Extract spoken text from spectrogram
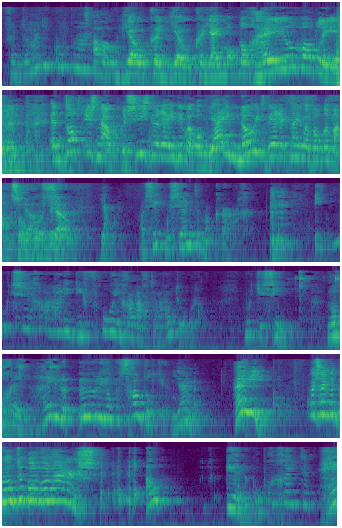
vandaar die kop aan. Oh, Joke, Joke, jij moet nog heel wat leren. En dat is nou precies de reden waarom jij nooit werknemer van de maand zal worden. zo. Ja, Als ik mijn centen maar krijg. ik moet zeggen, Ali, die vlooien gaan achteruit hoor. Moet je zien. Nog geen hele euro op het schoteltje. ja, maar... Hé, hey, waar zijn mijn boterbammelaars? Oh, die heb ik opgegeten. Hé?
